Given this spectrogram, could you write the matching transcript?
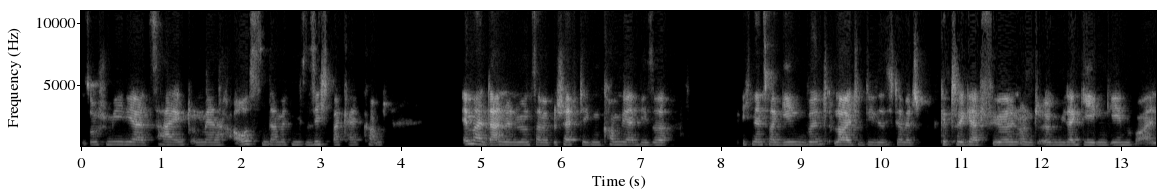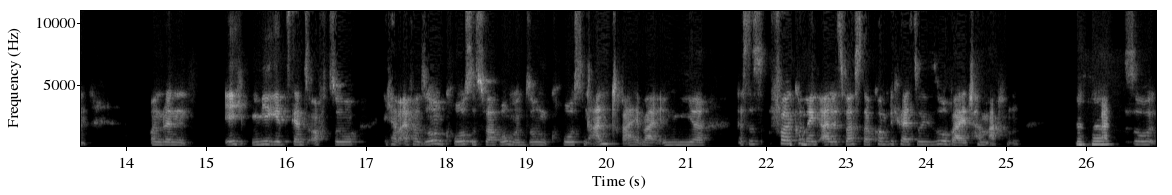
Social Media zeigt und mehr nach außen damit in diese Sichtbarkeit kommt, immer dann, wenn wir uns damit beschäftigen, kommen ja diese, ich nenne es mal Gegenwind, Leute, die sich damit getriggert fühlen und irgendwie dagegen gehen wollen. Und wenn ich, mir geht es ganz oft so, ich habe einfach so ein großes Warum und so einen großen Antreiber in mir, das ist vollkommen alles, was da kommt. Ich werde sowieso weitermachen. Mhm. Was ist so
